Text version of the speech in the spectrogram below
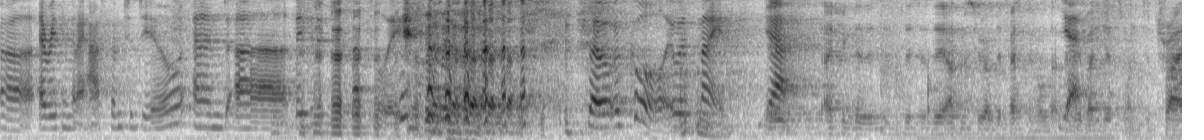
uh, everything that I asked them to do, and uh, they did it successfully. so it was cool. It was nice. Yeah. it's- I think that this is this is the atmosphere of the festival that Yes. everybody just want to try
